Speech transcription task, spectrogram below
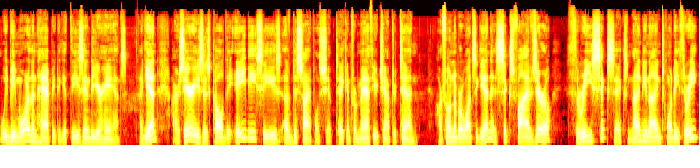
We'd be more than happy to get these into your hands. Again, our series is called The ABCs of Discipleship, taken from Matthew chapter 10. Our phone number once again is 650 366 9923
